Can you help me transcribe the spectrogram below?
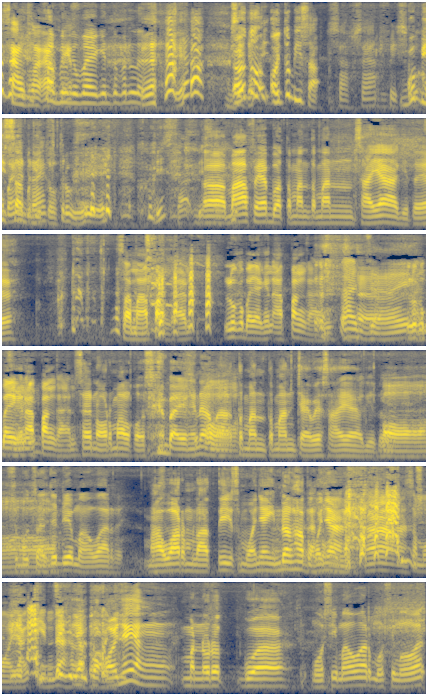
sambil ngebayangin temen lu. oh itu oh itu bisa Self service. Gua bisa begitu. bisa, bisa. Eh, maaf ya buat teman-teman saya gitu ya Sama Apang kan? Lu kebayangin Apang kan? Anjay. Lu kebayangin anjay. Apang kan? saya normal kok saya bayanginnya sama Oh. teman-teman cewek saya gitu Oh. Sebut saja dia mawar. mawar melati semuanya indah lah pokoknya nah, semua yang indah. ya pokoknya yang menurut gua Mau si mawar, mau si mawar,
